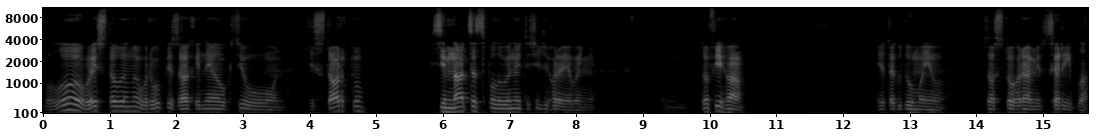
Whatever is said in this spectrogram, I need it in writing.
було виставлено в групі Західний аукціон зі старту 17,5 тисяч гривень. Дофіга. Я так думаю, за 100 грамів срібла.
